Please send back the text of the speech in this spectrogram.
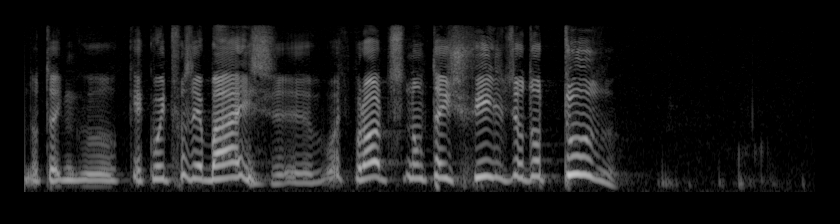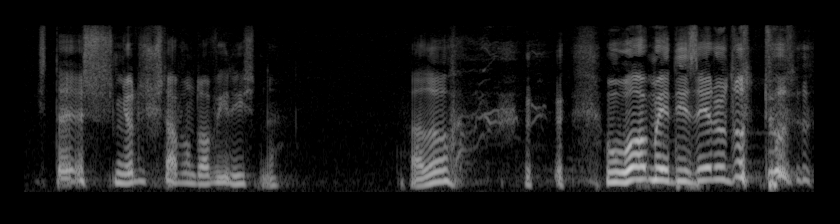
não tenho, o que é que eu hei de fazer mais? Mas pronto, se não tens filhos, eu dou tudo. Isto, as senhoras gostavam de ouvir isto, não é? Alô? Um homem dizer, eu dou tudo.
